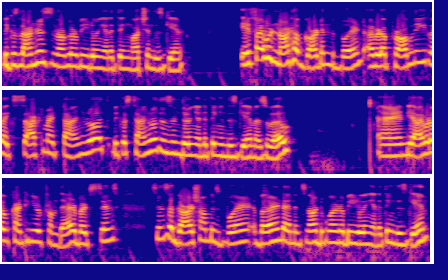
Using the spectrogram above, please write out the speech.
because Landorus is not going to be doing anything much in this game. If I would not have gotten the burnt, I would have probably like sacked my Tangrowth because Tangrowth isn't doing anything in this game as well. And yeah, I would have continued from there. But since since the Garchomp is burn, burned and it's not going to be doing anything this game,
